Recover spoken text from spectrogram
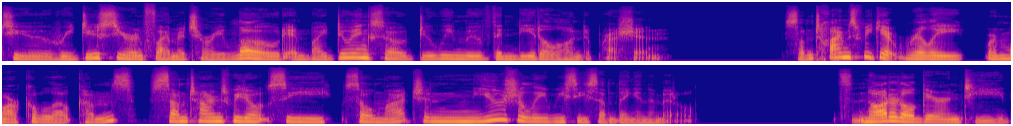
to reduce your inflammatory load? And by doing so, do we move the needle on depression? Sometimes we get really remarkable outcomes. Sometimes we don't see so much, and usually we see something in the middle. It's not at all guaranteed.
